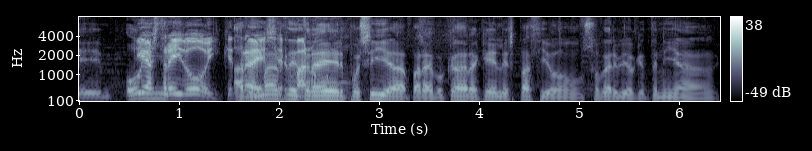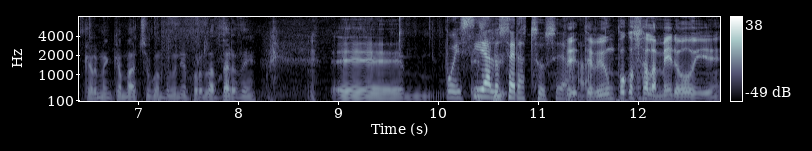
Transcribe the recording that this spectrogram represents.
Eh, ¿Qué has traído hoy? ¿Qué traes, además de traer Como- poesía para evocar aquel espacio soberbio que tenía Carmen Camacho cuando venía por la tarde, eh, Poesía, lo estoy- serás tú. se Te, te veo un poco salamero hoy, ¿eh?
